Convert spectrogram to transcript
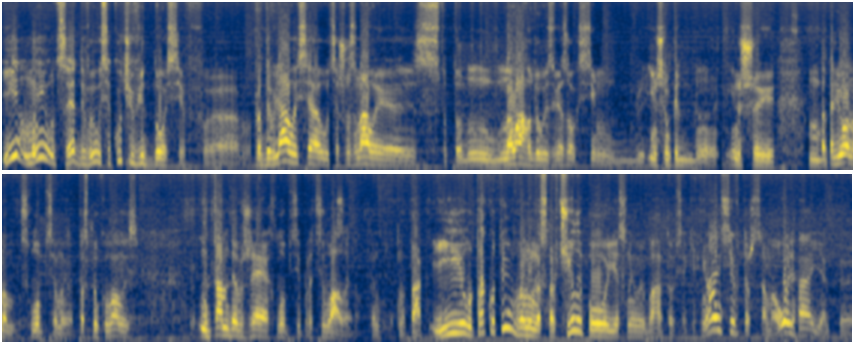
І ми оце дивилися кучу відосів, е, продивлялися, оце, що знали, тобто налагодили зв'язок з цим іншим під е, іншим батальйоном з хлопцями, поспілкувались. Там, де вже хлопці працювали конкретно так. І отак от і вони нас навчили, пояснили багато всяких нюансів. Та ж сама Ольга, як е,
